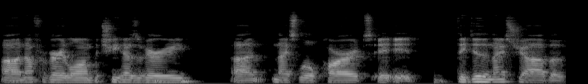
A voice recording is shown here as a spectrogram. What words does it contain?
Uh, not for very long, but she has a very uh, nice little part. It, it they did a nice job of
